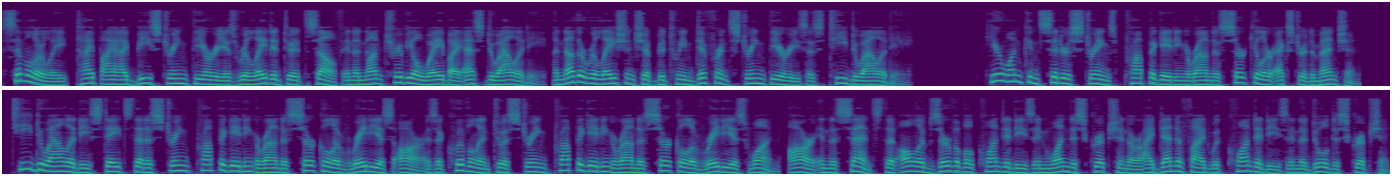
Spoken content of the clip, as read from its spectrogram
Similarly, type IIB string theory is related to itself in a non-trivial way by S-duality. Another relationship between different string theories is T-duality. Here one considers strings propagating around a circular extra dimension. T-duality states that a string propagating around a circle of radius r is equivalent to a string propagating around a circle of radius 1, r in the sense that all observable quantities in one description are identified with quantities in the dual description.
